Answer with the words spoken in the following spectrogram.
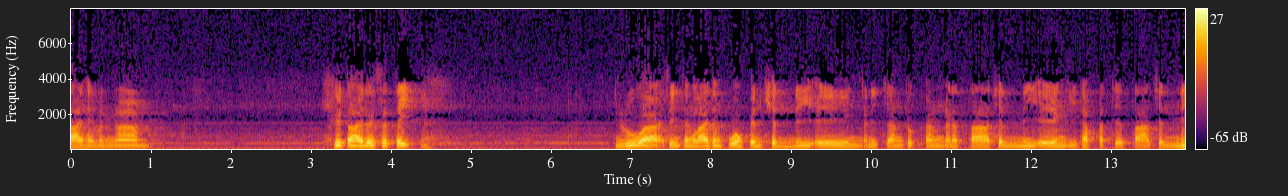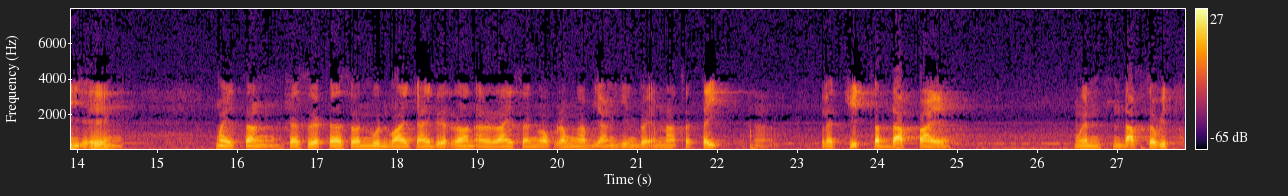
ตายให้มันงาม คือตายด้วยสติ รู้ว่าสิ่งทั้งหลายทั้งปวงเป็นเช่นนี้เองอันนี้จังทุกขังอนัตตา เช่นนี้เอง อิทัปปัจจตา เช่นนี้เอง ไม่ต้องกระเสือกกระสนวุ่นวายใจเดือดร้อนอะไรสงบระงับอย่างยิ่งด้วยอำนาจสติ และจิตก็ดับไป เหมือนดับสวิตไฟ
